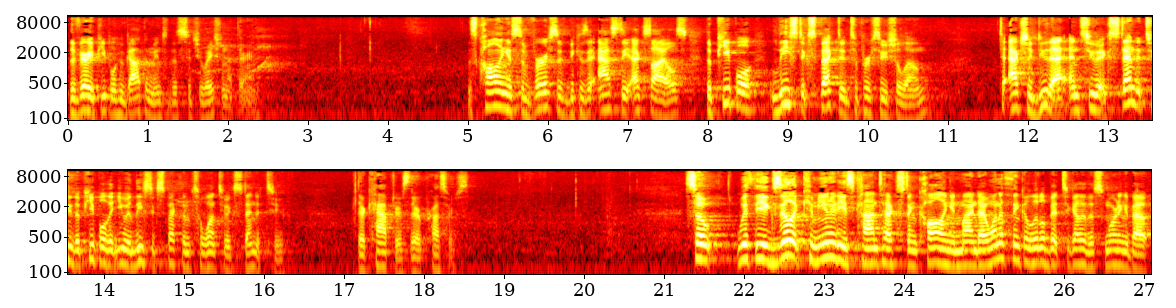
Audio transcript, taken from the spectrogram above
the very people who got them into this situation that they're in. This calling is subversive because it asks the exiles, the people least expected to pursue shalom, to actually do that and to extend it to the people that you would least expect them to want to extend it to their captors, their oppressors. So, with the exilic community's context and calling in mind, I want to think a little bit together this morning about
